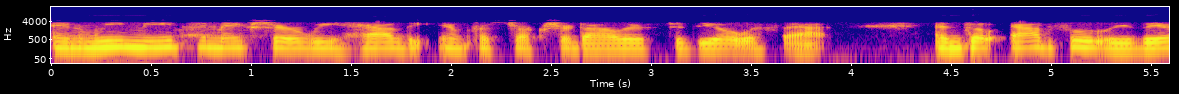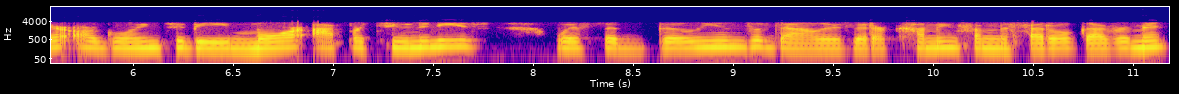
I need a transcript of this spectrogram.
and we need to make sure we have the infrastructure dollars to deal with that. And so absolutely, there are going to be more opportunities with the billions of dollars that are coming from the federal government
